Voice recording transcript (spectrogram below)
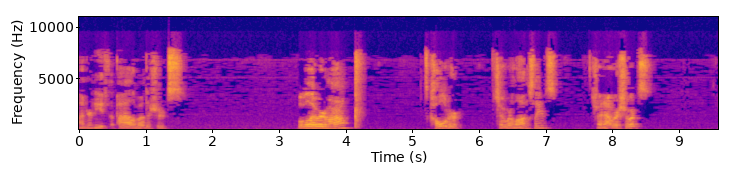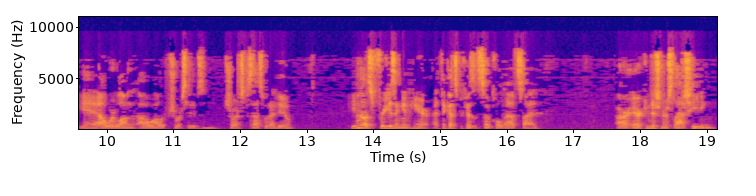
underneath a pile of other shirts. What will I wear tomorrow? It's colder. Should I wear long sleeves? Should I not wear shorts? Yeah, I'll wear long. I'll wear short sleeves and shorts because that's what I do. Even though it's freezing in here, I think that's because it's so cold outside. Our air conditioner slash heating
